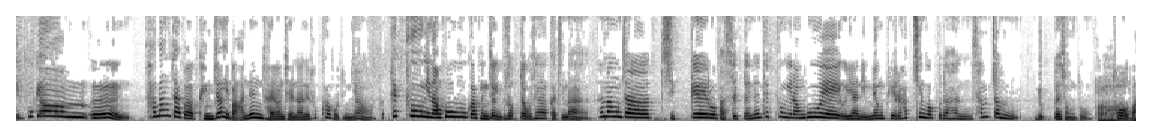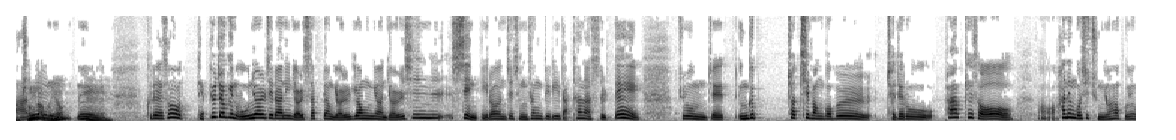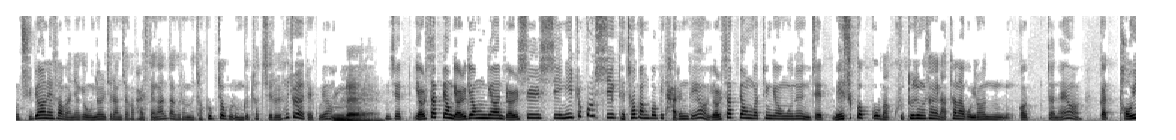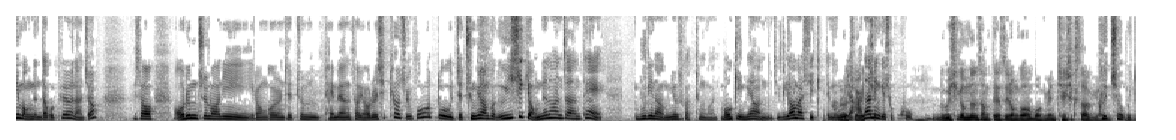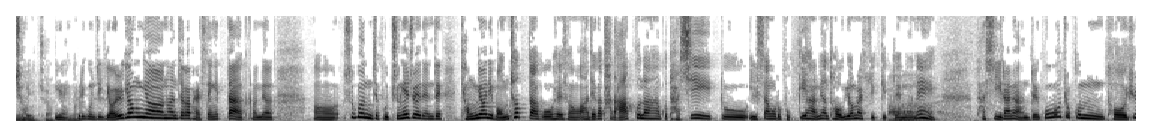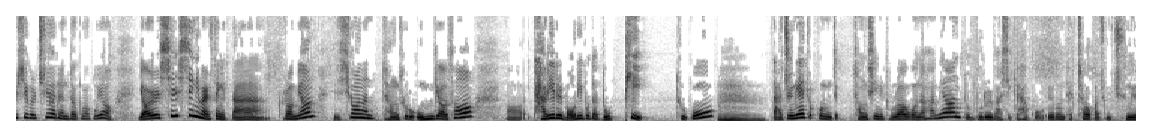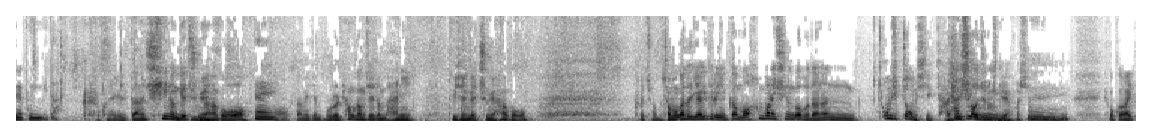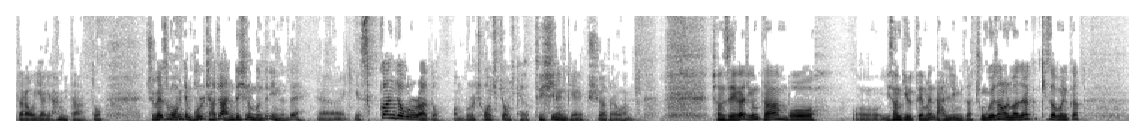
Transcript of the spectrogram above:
이 폭염은 사망자가 굉장히 많은 자연 재난에 속하거든요. 그러니까 태풍이나 호우가 굉장히 무섭다고 생각하지만 사망자 집계로 봤을 때는 태풍이랑 호우에 의한 인명 피해를 합친 것보다 한 3.6배 정도 더 많은 아, 엄청나군요. 네. 그래서 대표적인 온열 질환인 열사병, 열경련, 열실신 이런 이제 증상들이 나타났을 때 좀 이제 응급 처치 방법을 제대로 파악해서 어, 하는 것이 중요하고요. 주변에서 만약에 온열 질환자가 발생한다 그러면 적극적으로 응급 처치를 해줘야 되고요. 네. 이제 열사병, 열경련, 열실신이 조금씩 대처 방법이 다른데요. 열사병 같은 경우는 이제 메스껍고 막 구토 증상이 나타나고 이런 거잖아요. 그러니까 더위 먹는다고 표현하죠. 그래서 얼음 주머니 이런 걸 이제 좀 대면서 열을 식혀주고 또 이제 중요한 건 의식이 없는 환자한테 물이나 음료수 같은 거 먹이면 위험할 수 있기 때문에 그렇죠. 안 하는 게 좋고. 의식 없는 상태에서 이런 거 먹이면 질식사 위험. 그렇죠, 그렇죠. 있죠. 예. 네. 그리고 이제 열경련 환자가 발생했다 그러면 어, 수분 이제 보충해줘야 되는데 경련이 멈췄다고 해서 아 내가 다 나았구나 하고 다시 또 일상으로 복귀하면 더 위험할 수 있기 때문에 다시 일하면 안 되고 조금 더 휴식을 취해야 된다고 하고요. 열 실신이 발생했다. 그러면 시원한 장소로 옮겨서 어, 다리를 머리보다 높이 두고 음. 나중에 조금 이제 정신이 돌아오거나 하면 또 물을 마시게 하고 이런 대처가 좀 중요해 보입니다. 그렇군요. 일단은 쉬는 게 중요하고, 네. 어, 그다음에 이제 물을 평상시에 좀 많이 드시는 게 중요하고. 그렇죠. 전문가들 이야기 들으니까 뭐 한 번에 쉬는 것보다는 조금씩 조금씩 자주, 자주. 쉬어주는 게 훨씬 음. 효과가 있다라고 이야기를 합니다. 또 주변에서 보면 이제 물을 자주 안 드시는 분들이 있는데 어, 이게 습관적으로라도 어, 물을 조금씩 조금씩 계속 드시는 게 필요하다고 합니다. 전 세계가 지금 다뭐 이상 기후 때문에 난립니다. 중국에서는 얼마 전에 그 기사 보니까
